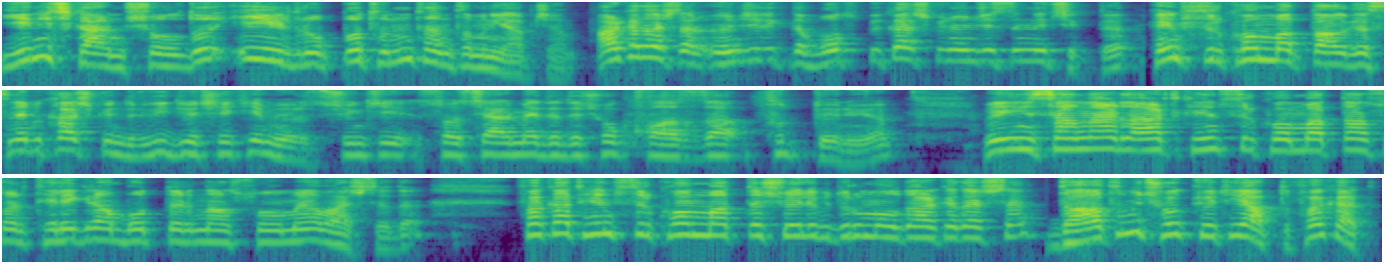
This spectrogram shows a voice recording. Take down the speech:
yeni çıkarmış olduğu airdrop botunun tanıtımını yapacağım. Arkadaşlar öncelikle bot birkaç gün öncesinde çıktı. Hamster Combat dalgasına birkaç gündür video çekemiyoruz. Çünkü sosyal medyada çok fazla foot dönüyor. Ve insanlar da artık Hamster Combat'tan sonra Telegram botlarından soğumaya başladı. Fakat Hamster Combat'ta şöyle bir durum oldu arkadaşlar. Dağıtımı çok kötü yaptı fakat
